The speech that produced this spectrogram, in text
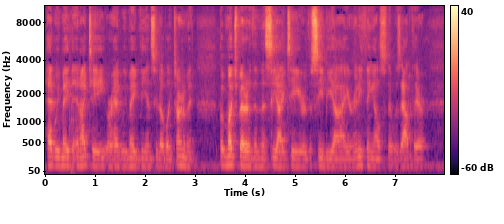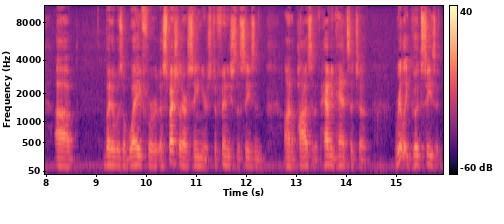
had we made the NIT or had we made the NCAA tournament but much better than the CIT or the CBI or anything else that was out there. Uh, but it was a way for, especially our seniors, to finish the season on a positive, having had such a really good season.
